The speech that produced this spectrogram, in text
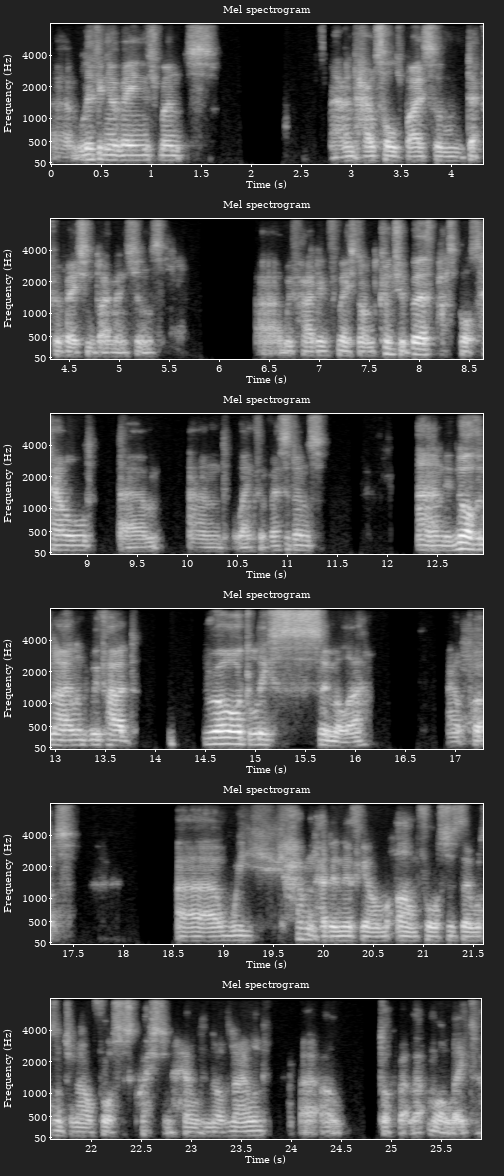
um, living arrangements, and households by some deprivation dimensions. Uh, we've had information on country of birth, passports held, um, and length of residence. And in Northern Ireland, we've had broadly similar outputs. Uh, we haven't had anything on armed forces. There wasn't an armed forces question held in Northern Ireland. Uh, I'll talk about that more later.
